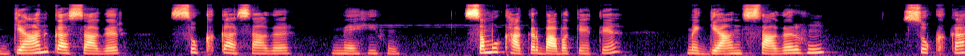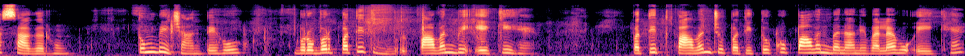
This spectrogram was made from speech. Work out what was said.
ज्ञान का सागर, सुख का सागर मैं ही हूँ। सम्मुख आकर बाबा कहते हैं, मैं ज्ञान सागर हूँ, सुख का सागर हूँ। तुम भी जानते हो, बरोबर पतित पावन भी एक ही है। पतित पावन जो पतितों को पावन बनाने वाला है, वो एक है।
